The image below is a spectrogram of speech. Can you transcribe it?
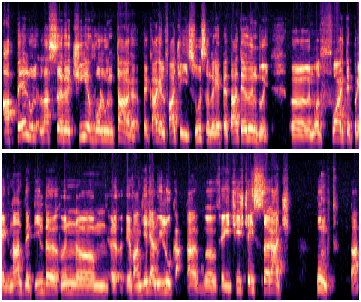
apelul la sărăcie voluntară pe care îl face Isus în repetate rânduri, uh, în mod foarte pregnant, de pildă în um, Evanghelia lui Luca. Da? Uh, fericiți cei săraci. Punct. Da?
